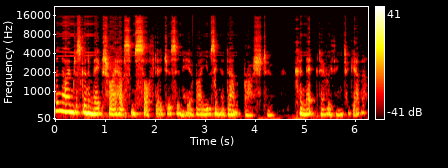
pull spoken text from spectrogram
And now I'm just going to make sure I have some soft edges in here by using a damp brush to connect everything together.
